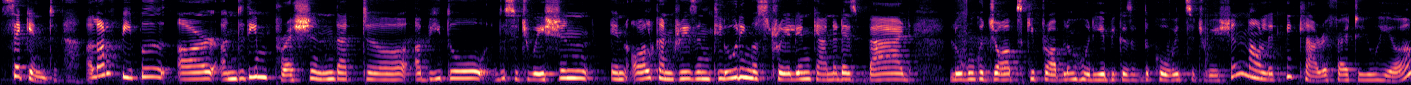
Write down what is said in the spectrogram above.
Second, a lot of people are under the impression that uh, abhi to the situation in all countries, including Australia and Canada, is bad. लोगों को जॉब्स की प्रॉब्लम हो रही है because of the covid situation now let me clarify to you here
